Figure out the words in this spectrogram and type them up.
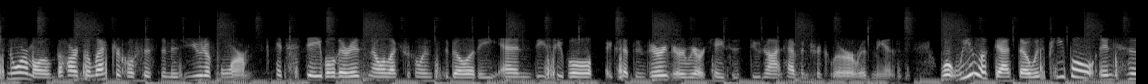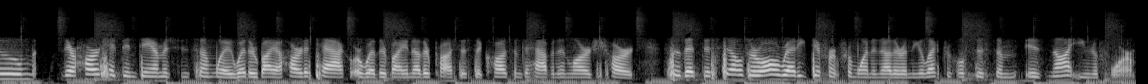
is normal, the heart's electrical system is uniform. It's stable. There is no electrical instability, and these people, except in very, very rare cases, do not have ventricular arrhythmias. What we looked at, though, was people in whom their heart had been damaged in some way, whether by a heart attack or whether by another process that caused them to have an enlarged heart, so that the cells are already different from one another and the electrical system is not uniform.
